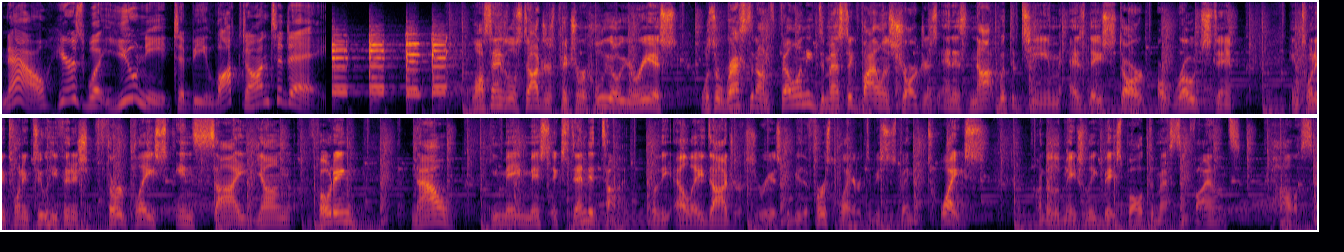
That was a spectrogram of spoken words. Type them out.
Now, here's what you need to be locked on today. Los Angeles Dodgers pitcher Julio Urias was arrested on felony domestic violence charges and is not with the team as they start a road stint. In 2022, he finished third place in Cy Young voting. Now, he may miss extended time for the LA Dodgers. Urias could be the first player to be suspended twice under the Major League Baseball domestic violence policy.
